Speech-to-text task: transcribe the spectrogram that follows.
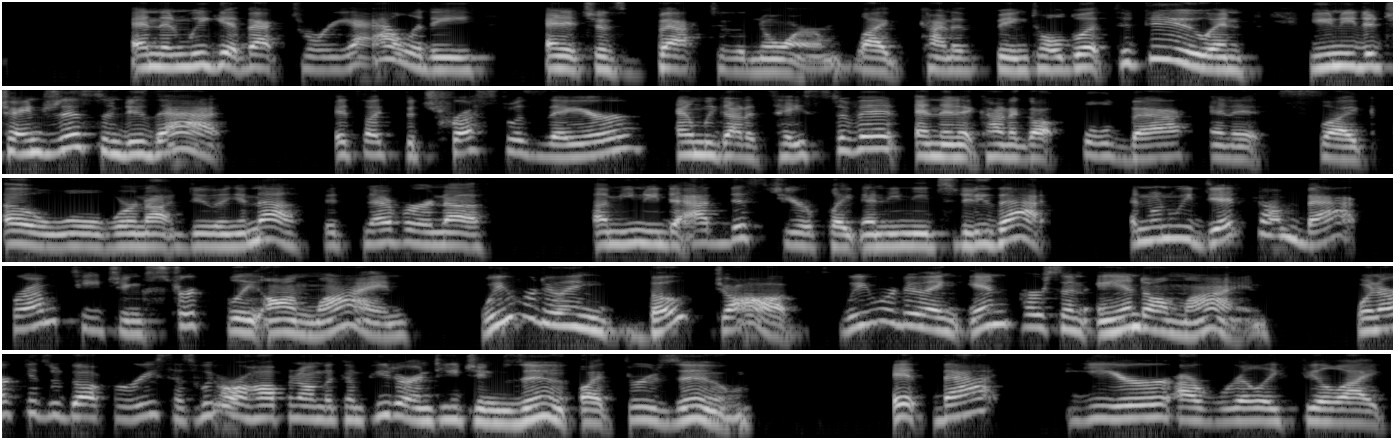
And then we get back to reality and it's just back to the norm, like kind of being told what to do and you need to change this and do that. It's like the trust was there and we got a taste of it and then it kind of got pulled back and it's like, oh, well, we're not doing enough. It's never enough. Um, you need to add this to your plate and you need to do that. And when we did come back from teaching strictly online, we were doing both jobs. We were doing in person and online. When our kids would go out for recess, we were hopping on the computer and teaching Zoom, like through Zoom. It that year, I really feel like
